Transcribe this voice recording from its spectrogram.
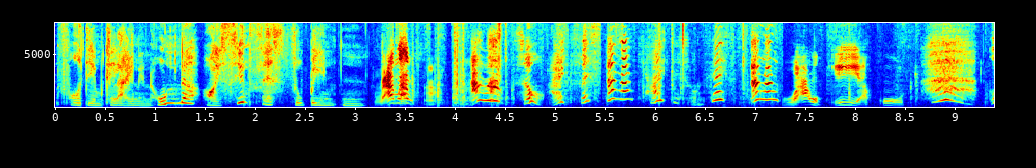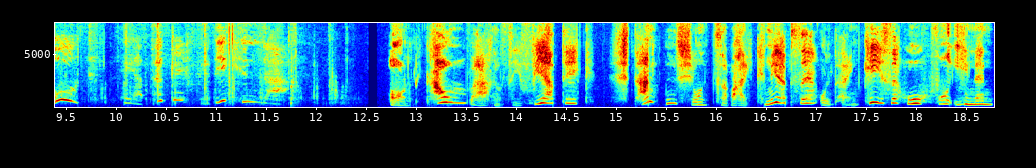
vor dem kleinen Hundehäuschen festzubinden. So, halt fest, halt es und fest. Wow, sehr gut. Ah, gut, der Zettel für die Kinder. Und kaum waren sie fertig, standen schon zwei Knirpse und ein Käsehoch vor ihnen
